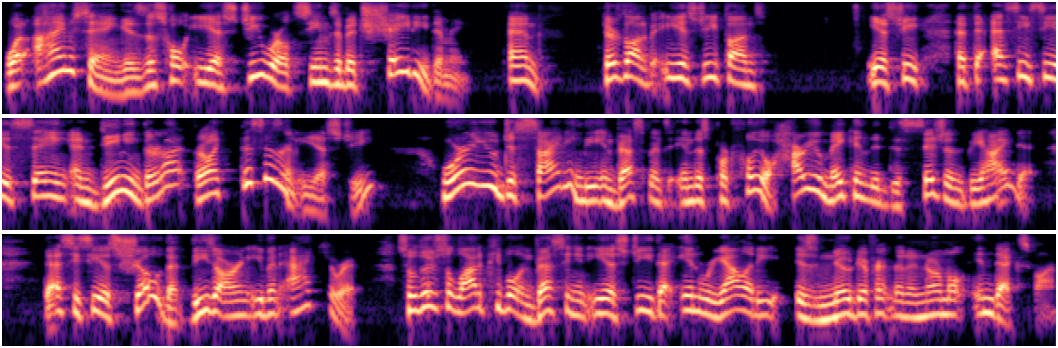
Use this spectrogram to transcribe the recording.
What I'm saying is this whole ESG world seems a bit shady to me. And there's a lot of ESG funds, ESG, that the SEC is saying and deeming they're not, they're like, this isn't ESG. Where are you deciding the investments in this portfolio? How are you making the decisions behind it? The SEC has showed that these aren't even accurate. So there's a lot of people investing in ESG that in reality is no different than a normal index fund.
